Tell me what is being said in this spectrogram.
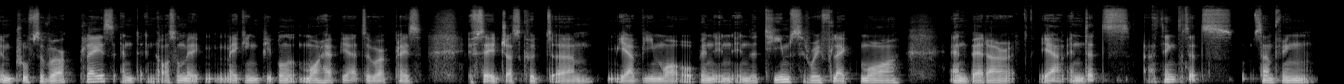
improve the workplace and and also make, making people more happier at the workplace if they just could um, yeah be more open in in the teams, reflect more and better. Yeah, and that's I think that's something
